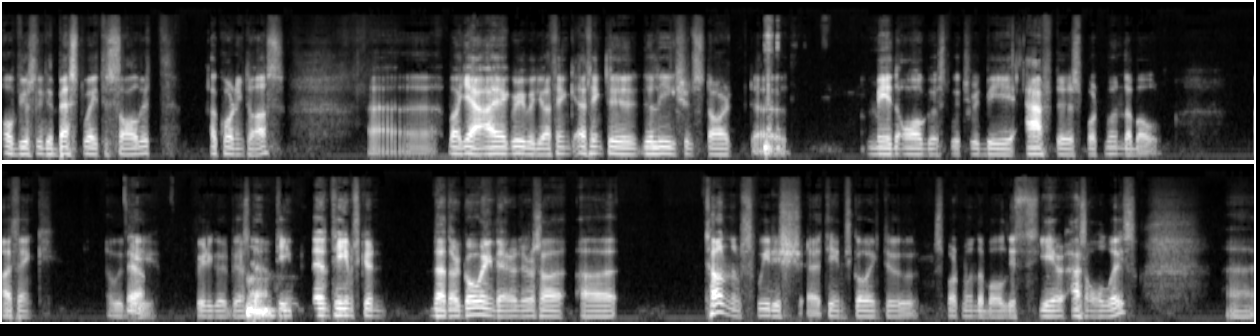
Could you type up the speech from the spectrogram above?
obviously the best way to solve it, according to us. Uh, but yeah, I agree with you. I think I think the, the league should start uh, mid August, which would be after Sportmunda Bowl. I think it would yeah. be pretty good because yeah. then team then teams can that are going there. There's a, a ton of Swedish uh, teams going to Sportmunda Bowl this year, as always. Uh,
